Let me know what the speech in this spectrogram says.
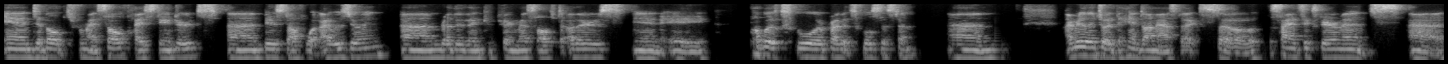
and developed for myself high standards uh, based off what I was doing um, rather than comparing myself to others in a public school or private school system. Um, I really enjoyed the hands on aspects. So, science experiments, uh,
